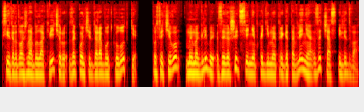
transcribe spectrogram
Ксидра должна была к вечеру закончить доработку лодки, после чего мы могли бы завершить все необходимые приготовления за час или два.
